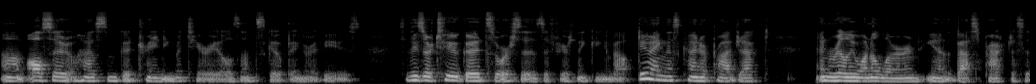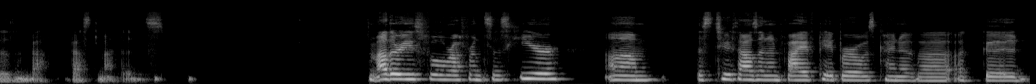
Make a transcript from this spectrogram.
um, also has some good training materials on scoping reviews. So these are two good sources if you're thinking about doing this kind of project and really want to learn, you know, the best practices and best, best methods. Some other useful references here. Um, this 2005 paper was kind of a, a, good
